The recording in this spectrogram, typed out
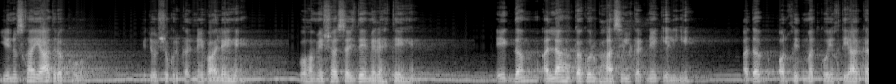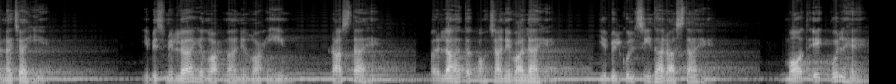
یہ نسخہ یاد رکھو کہ جو شکر کرنے والے ہیں، وہ ہمیشہ سجدے میں رہتے ہیں۔ ایک دم اللہ کا قرب حاصل کرنے کے لیے ادب اور خدمت کو اختیار کرنا چاہیے۔ یہ بسم اللہ الرحمن الرحیم راستہ ہے اور اللہ تک پہنچانے والا ہے۔ یہ بالکل سیدھا راستہ ہے۔ موت ایک پل ہے۔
